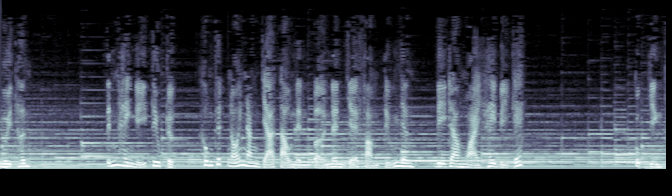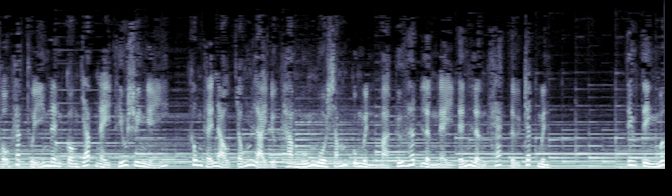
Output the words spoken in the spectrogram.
người thân. Tính hay nghĩ tiêu cực, không thích nói năng giả tạo nịnh bợ nên dễ phạm tiểu nhân, đi ra ngoài hay bị ghét. Cục diện thổ khắc thủy nên con giáp này thiếu suy nghĩ, không thể nào chống lại được ham muốn mua sắm của mình mà cứ hết lần này đến lần khác tự trách mình. Tiêu tiền mất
